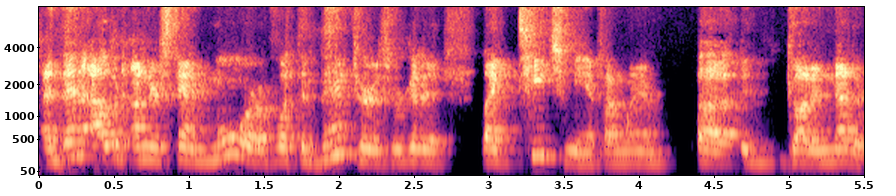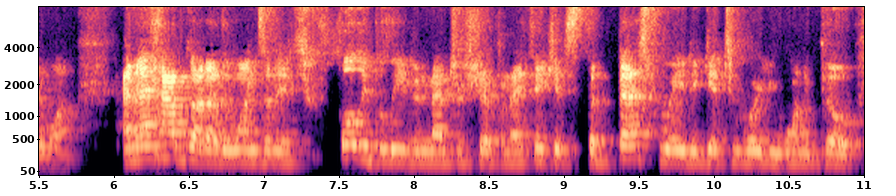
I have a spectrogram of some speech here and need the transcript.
and then I would understand more of what the mentors were going to like teach me if I went and uh, got another one. And I have got other ones, and I fully believe in mentorship, and I think it's the best way to get to where you want to go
